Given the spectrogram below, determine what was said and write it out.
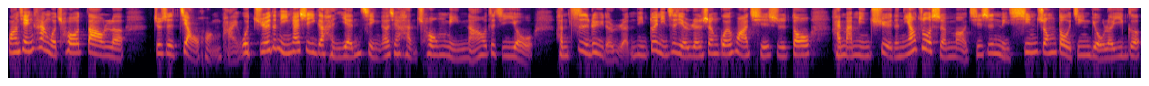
往前看，我抽到了就是教皇牌。我觉得你应该是一个很严谨，而且很聪明，然后自己有很自律的人。你对你自己的人生规划其实都还蛮明确的。你要做什么，其实你心中都已经有了一个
